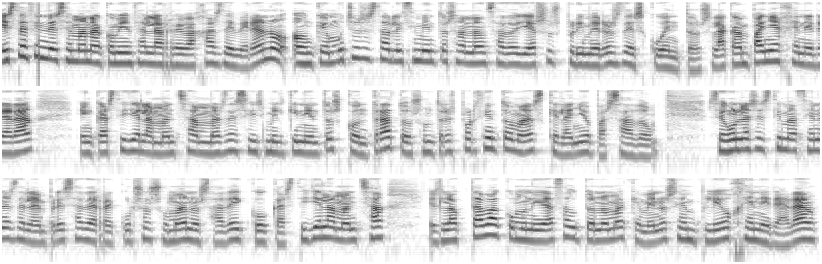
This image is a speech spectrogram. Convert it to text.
Este fin de semana comienzan las rebajas de verano, aunque muchos establecimientos han lanzado ya sus primeros descuentos. La campaña generará en Castilla-La Mancha más de 6.500 contratos, un 3% más que el año pasado. Según las estimaciones de la empresa de recursos humanos ADECO, Castilla-La Mancha es la octava comunidad autónoma que menos empleo generará.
